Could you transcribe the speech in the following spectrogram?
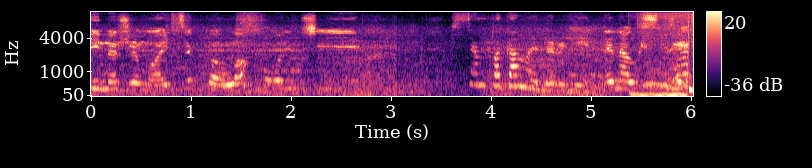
и нажимайте колокольчик. Всем пока, мои дорогие. До новых встреч!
